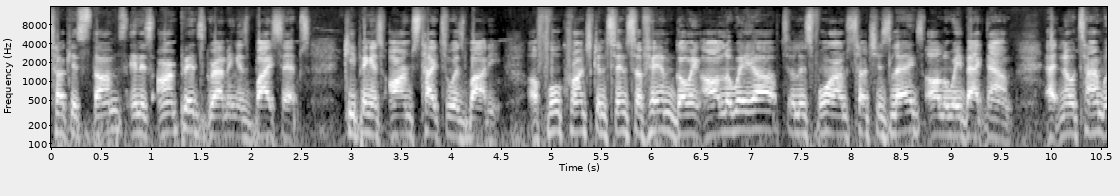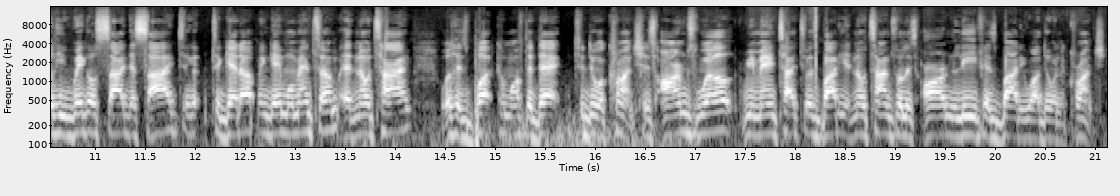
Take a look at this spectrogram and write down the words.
tuck his thumbs in his armpits, grabbing his biceps, keeping his arms tight to his body. A full crunch consists of him going all the way up till his forearms touch his legs, all the way back down. At no time will he wiggle side to side to, to get up and gain momentum. At no time will his butt come off the deck to do a crunch. His arms will remain tight to his body. At no times will his arm leave his body while doing the crunch.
